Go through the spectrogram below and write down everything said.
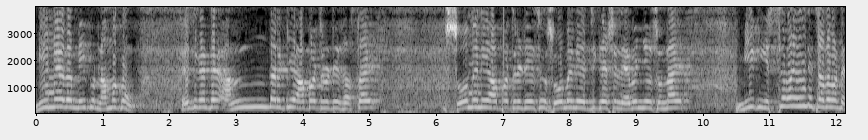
మీ మీద మీకు నమ్మకం. ఎందుకంటే అందరికీ ఆపర్చునిటీస్ వస్తాయి. So many opportunities so many education revenues ఉన్నాయి. మీకు ఇష్టమైంది చదవండి.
